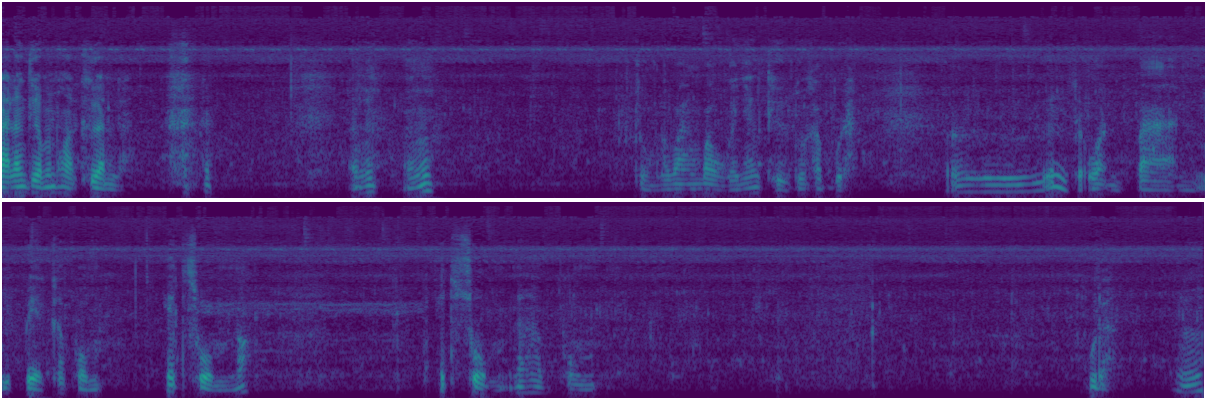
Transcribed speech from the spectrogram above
หาลังเทียมันหอดเขื่อนล่ะเออเออจงระวังเบากันยังถือด้วยครับบุตรเออจะอ่อนปานอีเป็ดครับผมเฮ็ดสมเนาะเฮ็ดสมนะครับผมบุตรเออ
